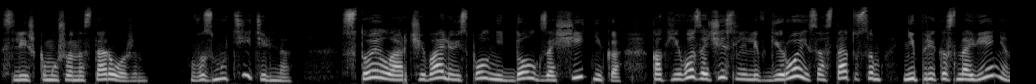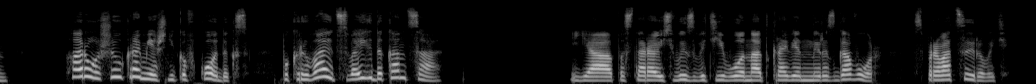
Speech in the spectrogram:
Слишком уж он осторожен. Возмутительно. Стоило Арчивалю исполнить долг защитника, как его зачислили в герои со статусом неприкосновенен. Хороший у кромешников кодекс, покрывают своих до конца. Я постараюсь вызвать его на откровенный разговор, спровоцировать.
